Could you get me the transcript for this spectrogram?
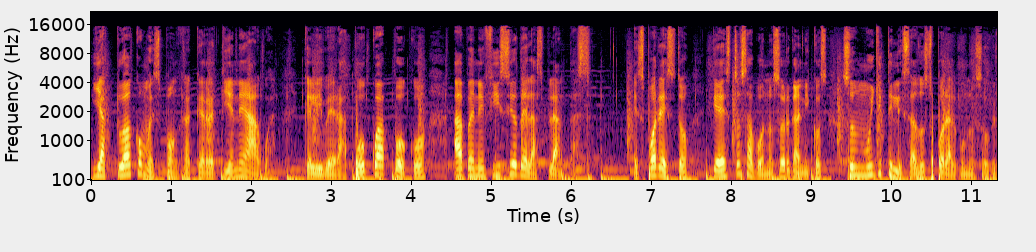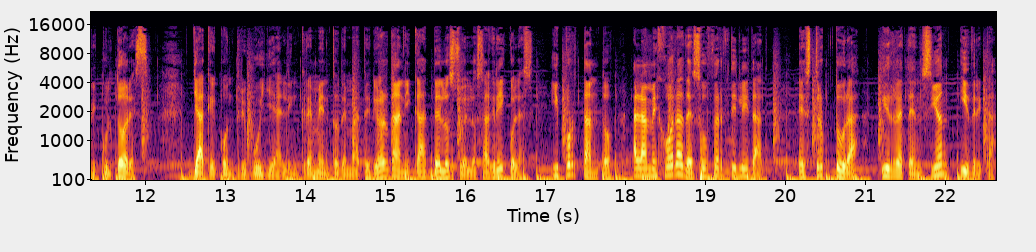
y actúa como esponja que retiene agua, que libera poco a poco a beneficio de las plantas. Es por esto que estos abonos orgánicos son muy utilizados por algunos agricultores, ya que contribuye al incremento de materia orgánica de los suelos agrícolas y por tanto a la mejora de su fertilidad, estructura y retención hídrica,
